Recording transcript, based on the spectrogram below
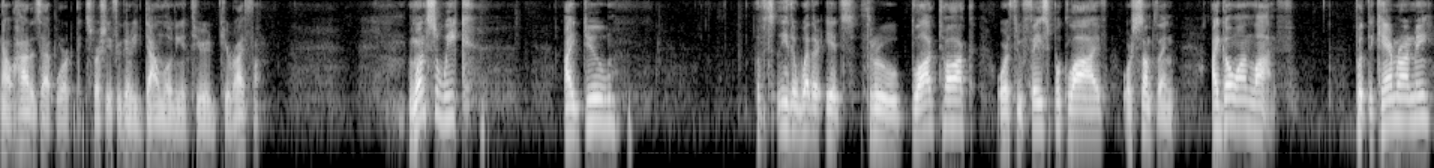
Now, how does that work, especially if you're going to be downloading it to your, to your iPhone? Once a week, I do either whether it's through Blog Talk or through Facebook Live or something, I go on live. Put the camera on me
